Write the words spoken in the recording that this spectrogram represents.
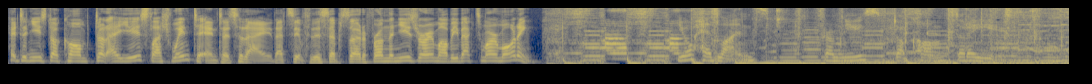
Head to news.com.au slash win to enter today. That's it for this episode of From the Newsroom. I'll be back tomorrow morning. Your headlines from news.com.au.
